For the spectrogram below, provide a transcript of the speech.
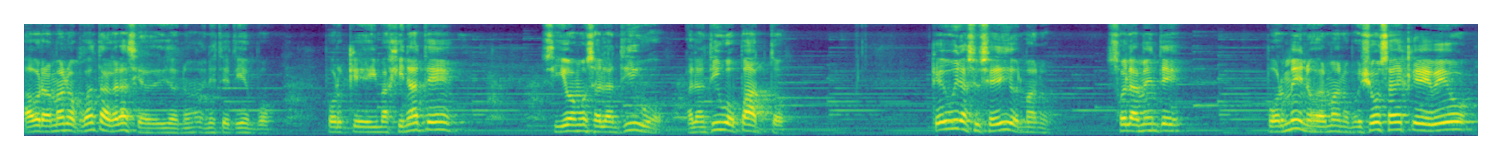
Ahora, hermano, cuánta gracia de Dios, ¿no? En este tiempo. Porque imagínate si íbamos al antiguo, al antiguo pacto. ¿Qué hubiera sucedido, hermano? Solamente por menos, hermano, porque yo sabes que veo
